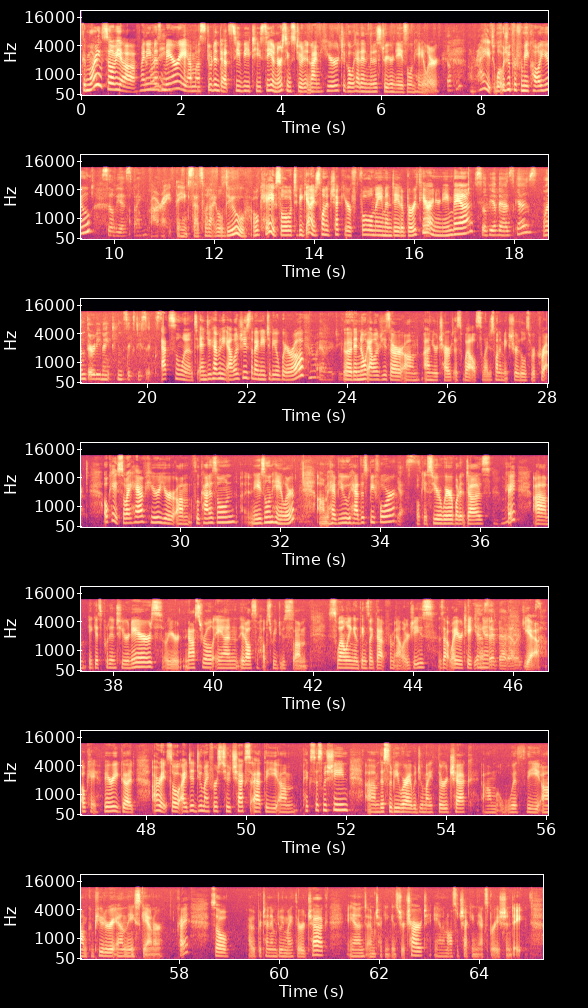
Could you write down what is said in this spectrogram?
Good morning, Sylvia. My name is. Mary. I'm a student at CVTC, a nursing student, and I'm here to go ahead and administer your nasal inhaler. Okay. All right, what would you prefer me call you? Sylvia's fine. All right, thanks. That's what I will do. Okay, so to begin, I just want to check your full name and date of birth here on your name band. Sylvia Vasquez, 130 1966. Excellent. And do you have any allergies that I need to be aware of? No allergies. Good, and no allergies are um, on your chart as well, so I just want to make sure those were correct. Okay, so I have here your um, fluticasone nasal inhaler. Um, have you had this before? Yes. Okay, so you're aware of what it does. Okay, um, it gets put into your nares or your nostril, and it also helps reduce um, swelling and things like that from allergies. Is that why you're taking Yes, it? I have bad allergies. Yeah, okay, very good. All right, so I did do my first two checks at the um, Pyxis machine. Um, this would be where I would do my third check um, with the um, computer and the scanner, okay? So I would pretend I'm doing my third check and I'm checking against your chart and I'm also checking the expiration date.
